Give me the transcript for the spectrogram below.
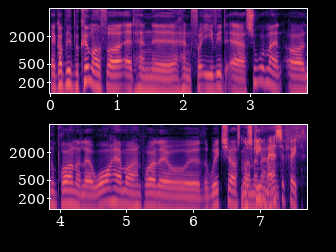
Jeg kan godt blive bekymret for, at han, øh, han for evigt er Superman, og nu prøver han at lave Warhammer, og han prøver at lave øh, The Witcher og sådan Måske noget. men Mass Effect.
